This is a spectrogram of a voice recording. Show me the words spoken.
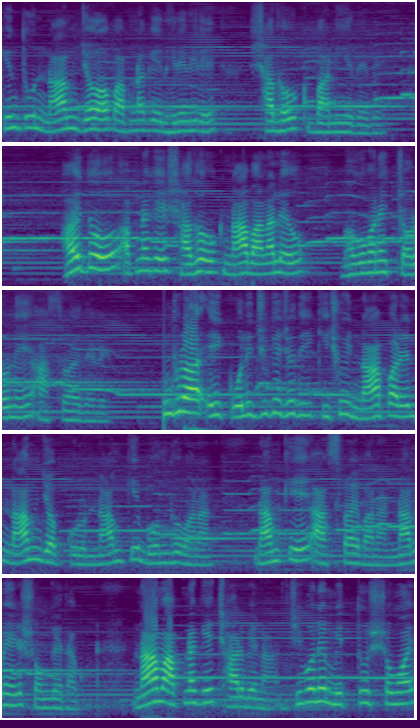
কিন্তু নাম জপ আপনাকে ধীরে ধীরে সাধক বানিয়ে দেবে। হয়তো আপনাকে সাধক না বানালেও ভগবানের চরণে আশ্রয় দেবে। বন্ধুরা, এই কলিযুগে যদি কিছুই না পারেন, নাম জপ করুন, নামকে বন্ধু বানান, নামকে আশ্রয় বানান, নামের সঙ্গে থাকুন। নাম আপনাকে ছাড়বে না, জীবনে মৃত্যুর সময়,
